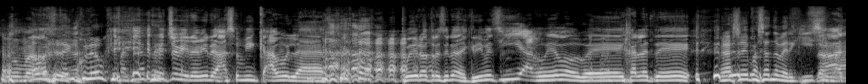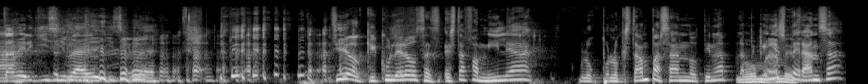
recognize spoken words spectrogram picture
No No, mames. está en culero que imagínate. De hecho, viene, viene, ah, son bien cábula. ¿Puedo ir a otra escena de crimen? Sí, a huevo, güey, jálate. Me la estoy pasando verguísima. No, está verguísima, verguísima. Sí, o qué culero. O sea, esta familia, lo- por lo que estaban pasando, tiene la, la No pequeña mames. esperanza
